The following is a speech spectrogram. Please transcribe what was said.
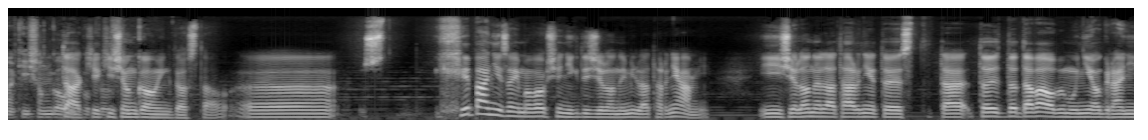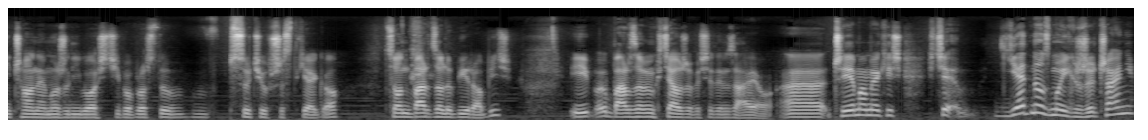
Jakiś ongoing Tak, jakiś ongoing dostał. Eee, chyba nie zajmował się nigdy zielonymi latarniami i zielone latarnie to jest, ta, to dodawałoby mu nieograniczone możliwości po prostu w psuciu wszystkiego, co on bardzo lubi robić i bardzo bym chciał, żeby się tym zajął. E, czy ja mam jakieś... Chcie... Jedno z moich życzeń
